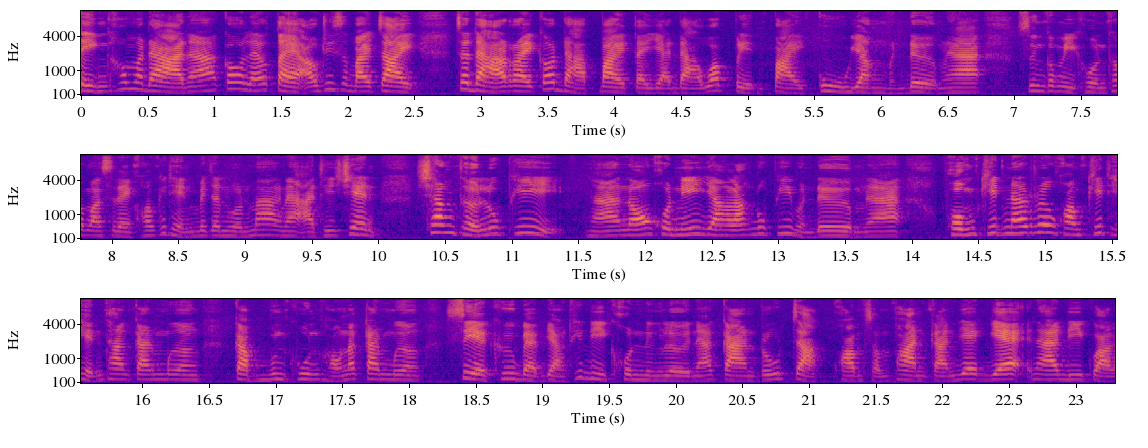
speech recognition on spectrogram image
ติ่งเข้ามาด่านะ ก็แล้วแต่เอาที่สบายใจ จะด่าอะไรก็ด่าไปแต่อย่าด่าว่าเปลี่ยนไปกูยังเหมือนเดิมนะคะซึ่งก็มีคนเข้ามาแสดงความคิดเห็นเป็นจำนวนมากนะอาทิเช่น ช่างเถอะลูกพี่นะน้องคนนี้ยังรักลูกพี่เหมือนเดิมนะ ผมคิดนะเรื่องความคิดเห็นทางการเมืองกับบุญคุณของนักการเมือง เสียคือแบบอย่างที่ดีคนหนึ่งเลยนะการรู้จักความสัมพันธ์ การแยกแยะนะดีกว่าห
